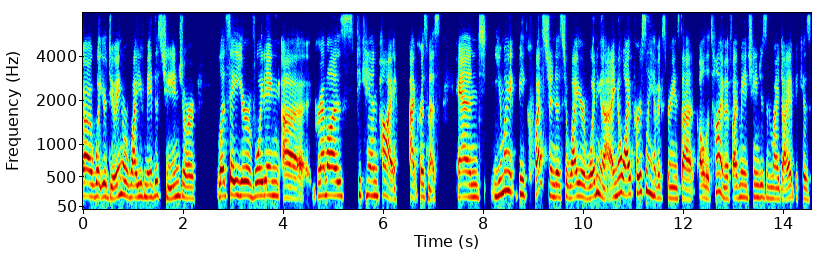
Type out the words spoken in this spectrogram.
uh, what you're doing or why you've made this change. Or let's say you're avoiding uh, grandma's pecan pie at Christmas. And you might be questioned as to why you're avoiding that. I know I personally have experienced that all the time. If I've made changes in my diet because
